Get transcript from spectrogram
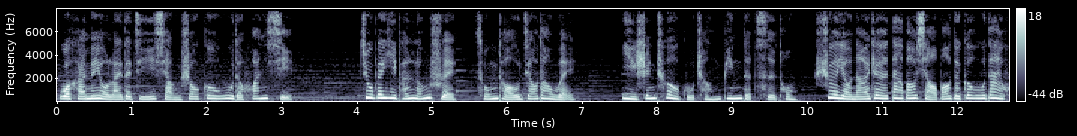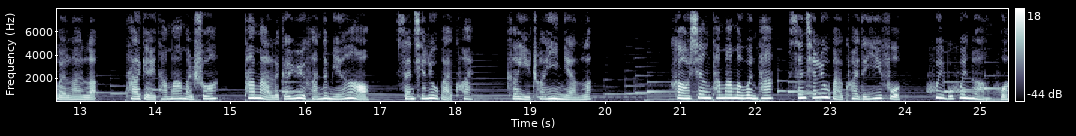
我还没有来得及享受购物的欢喜，就被一盆冷水从头浇到尾，一身彻骨成冰的刺痛。舍友拿着大包小包的购物袋回来了，他给他妈妈说，他买了个御寒的棉袄，三千六百块，可以穿一年了。好像他妈妈问他，三千六百块的衣服会不会暖和？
